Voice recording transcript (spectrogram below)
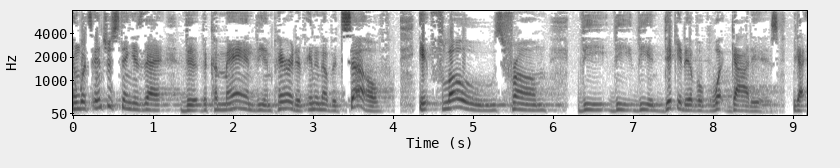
And what's interesting is that the, the command, the imperative in and of itself, it flows from the, the, the indicative of what God is. You got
